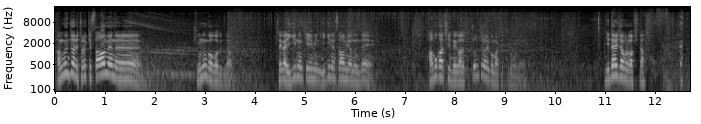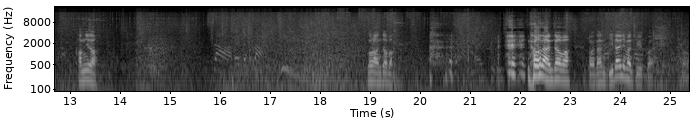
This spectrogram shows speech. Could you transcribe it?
방금 전에 저렇게 싸우면은 죽는 거거든요? 제가 이기는 게임인 이기는 싸움이었는데 바보같이 내가 쫀줄 알고 막 이렇게 들어오네. 니다리 잡으러 갑시다. 갑니다. 넌 안 잡아. 넌 안 잡아 어, 난 니달리만 죽일 거야. 어.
